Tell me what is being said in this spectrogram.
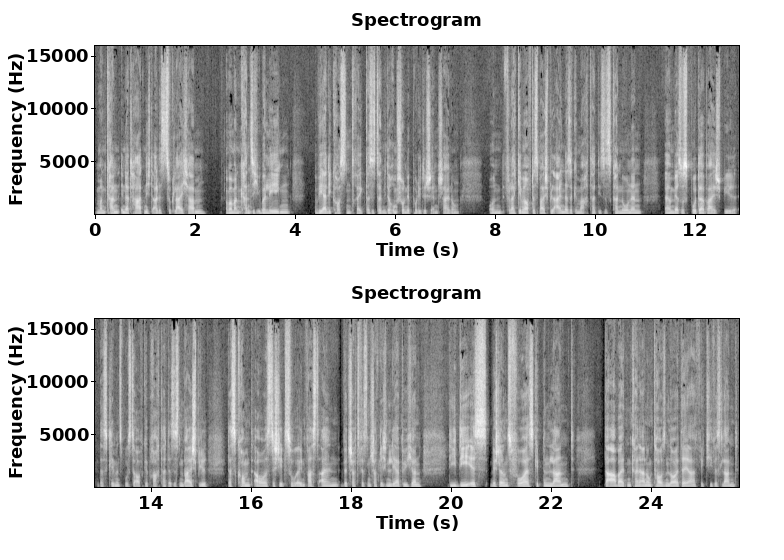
man kann in der Tat nicht alles zugleich haben, aber man kann sich überlegen, wer die Kosten trägt, das ist dann wiederum schon eine politische Entscheidung. Und vielleicht gehen wir auf das Beispiel ein, das er gemacht hat, dieses Kanonen ähm, versus Butter Beispiel, das Clemens Booster aufgebracht hat. Das ist ein Beispiel, das kommt aus, das steht so in fast allen wirtschaftswissenschaftlichen Lehrbüchern. Die Idee ist, wir stellen uns vor, es gibt ein Land, da arbeiten, keine Ahnung, tausend Leute, ja, fiktives Land.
